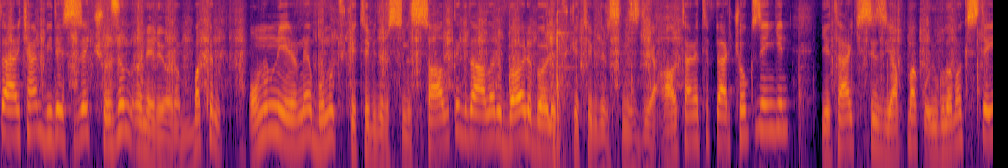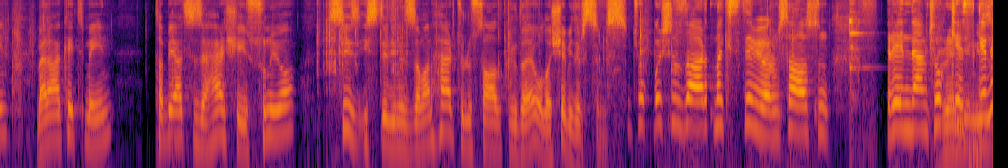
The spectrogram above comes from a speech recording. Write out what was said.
derken bir de size çözüm öneriyorum. Bakın onun yerine bunu tüketebilirsiniz. Sağlıklı gıdaları böyle böyle tüketebilirsiniz diye. Alternatifler çok zengin. Yeter ki siz yapmak, uygulamak isteyin. Merak etmeyin. Tabiat size her şeyi sunuyor. Siz istediğiniz zaman her türlü sağlıklı gıdaya ulaşabilirsiniz. Çok başınızı ağrıtmak istemiyorum sağ olsun. Rendem çok Rendemiz- keskin.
